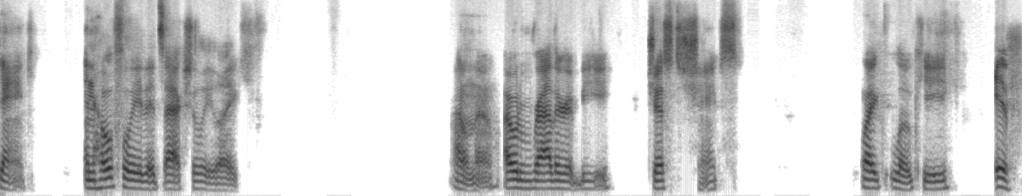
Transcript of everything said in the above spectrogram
dank. And hopefully it's actually like I don't know. I would rather it be just Shanks. Like low key. If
